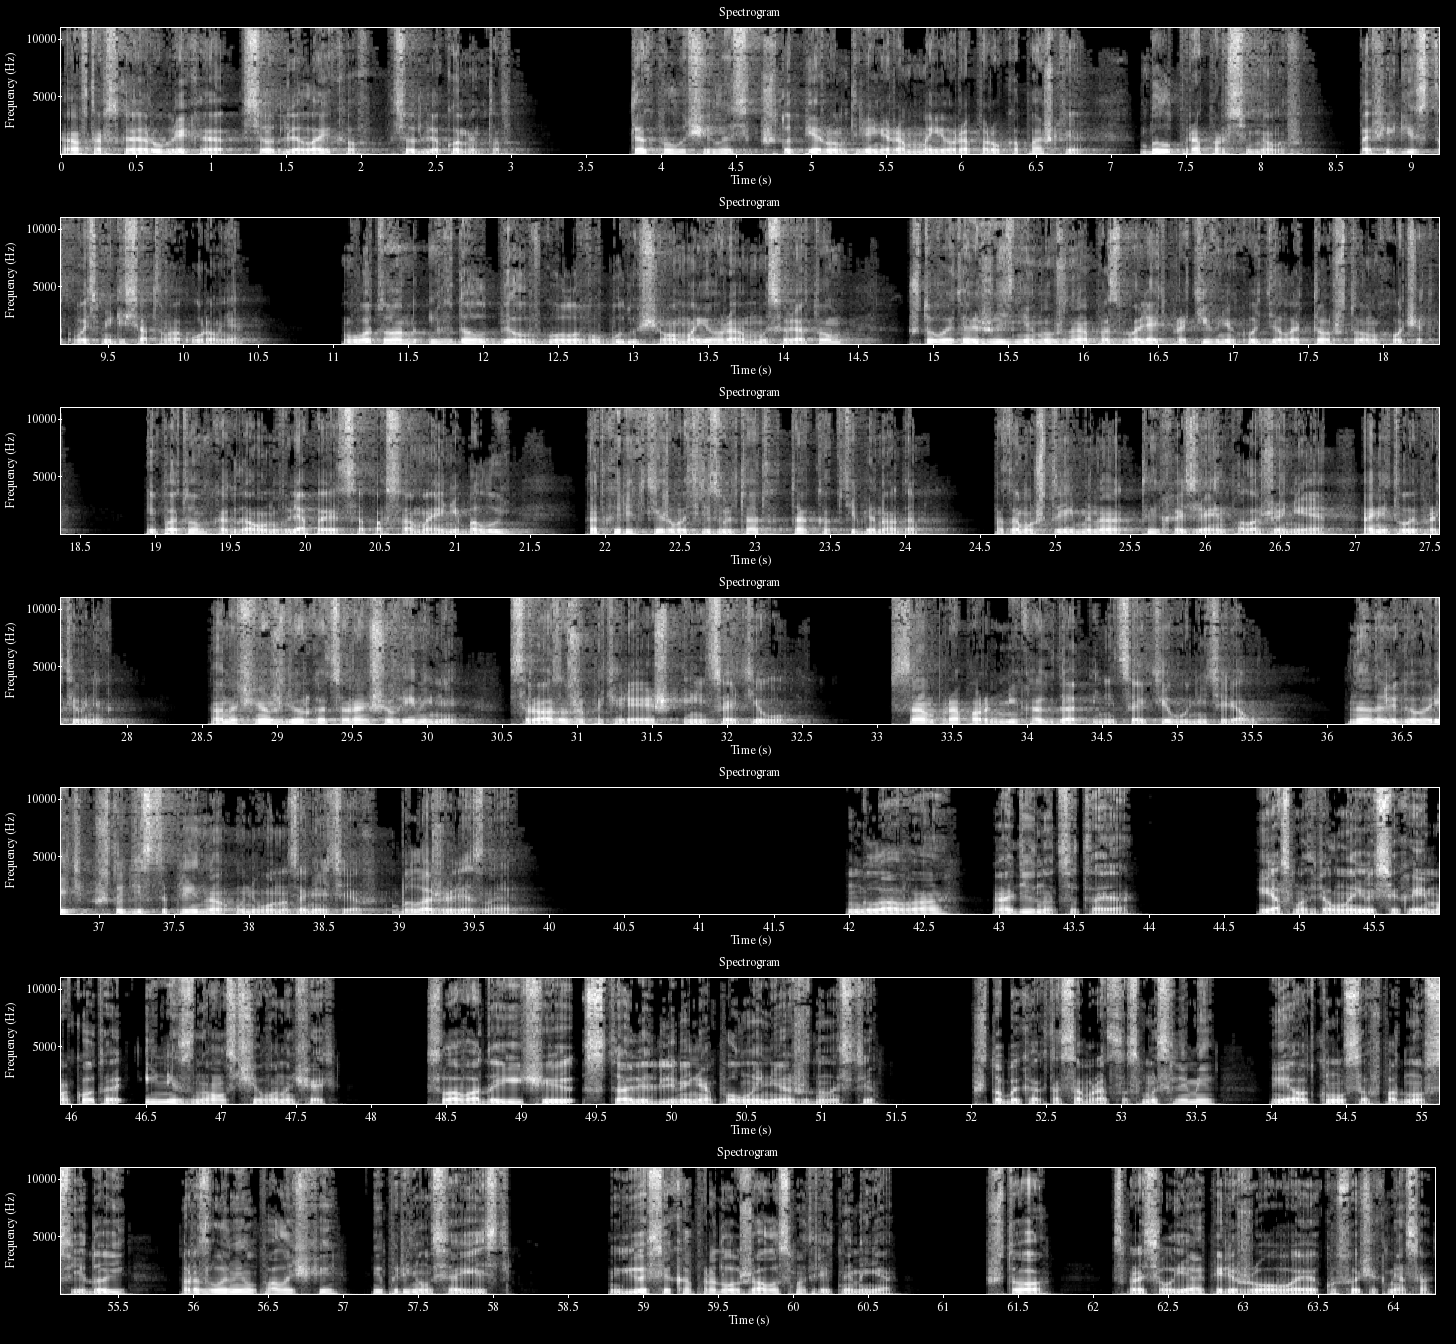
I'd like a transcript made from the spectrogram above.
Авторская рубрика «Все для лайков, все для комментов». Так получилось, что первым тренером майора по рукопашке был прапор Семенов, пофигист 80 уровня. Вот он и вдолбил в голову будущего майора мысль о том, что в этой жизни нужно позволять противнику делать то, что он хочет. И потом, когда он вляпается по самое небалуй, откорректировать результат так, как тебе надо. Потому что именно ты хозяин положения, а не твой противник. А начнешь дергаться раньше времени, сразу же потеряешь инициативу. Сам прапор никогда инициативу не терял. Надо ли говорить, что дисциплина у него на занятиях была железная. Глава одиннадцатая. Я смотрел на Йосика и Макота и не знал, с чего начать. Слова Даичи стали для меня полной неожиданностью. Чтобы как-то собраться с мыслями, я уткнулся в поднос с едой, разломил палочки и принялся есть. Йосика продолжала смотреть на меня. «Что?» — спросил я, пережевывая кусочек мяса.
